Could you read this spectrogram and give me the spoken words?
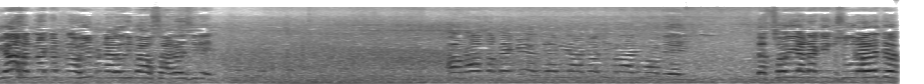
ਵੀ ਆਹ ਨਾਲ ਘਟਨਾ ਹੋਈ ਪਟਿਆਲੇ ਦੀ ਵਾਪਸ ਆ ਰਹੇ ਸੀਗੇ। ਆਉਣਾ ਤਾਂ ਪੈ ਕੇ ਵੀ ਆ ਜਾਓ ਜੀ, ਮੁਲਾਜ਼ਮ ਆਉਂਦੇ ਆ ਜੀ। ਦੱਸੋ ਜੀ, ਸਾਡਾ ਕੀ ਕਸੂਰ ਆ ਇਹਦੇ ਚ?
